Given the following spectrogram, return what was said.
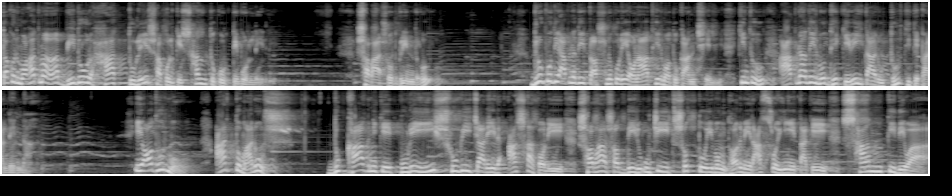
তখন মহাত্মা বিদুর হাত তুলে সকলকে শান্ত করতে বললেন, সভাসদবৃন্দ দ্রৌপদী আপনাদের প্রশ্ন করে অনাথের মতো কাঁদছেন, কিন্তু আপনাদের মধ্যে কেউই তার উত্তর দিতে পারলেন না। এ অধর্ম, আর তো মানুষ। দুঃখাগ্নিকে পুড়েই সুবিচারের আশা করে, সভাসদদের উচিত সত্য এবং ধর্মের আশ্রয় নিয়ে তাকে শান্তি দেওয়া।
